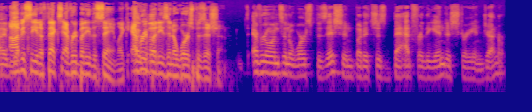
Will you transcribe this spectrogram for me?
I, Obviously, it affects everybody the same. Like everybody's in a worse position. everyone's in a worse position, but it's just bad for the industry in general.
